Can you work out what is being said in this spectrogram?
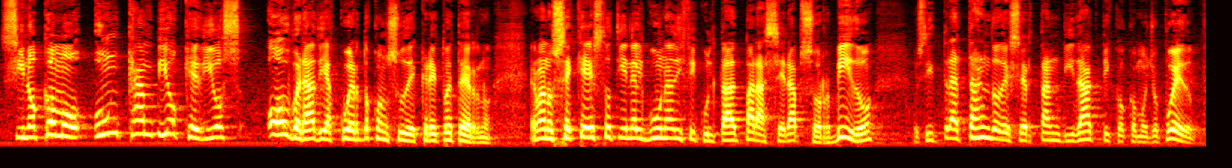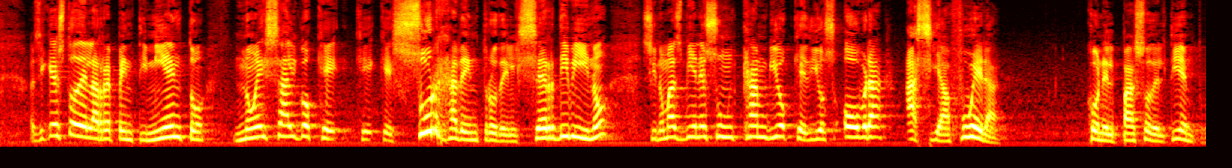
sino como un cambio que Dios obra de acuerdo con su decreto eterno. Hermanos, sé que esto tiene alguna dificultad para ser absorbido, Estoy tratando de ser tan didáctico como yo puedo. Así que esto del arrepentimiento no es algo que, que, surja dentro del ser divino, sino más bien es un cambio que Dios obra hacia afuera con el paso del tiempo.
